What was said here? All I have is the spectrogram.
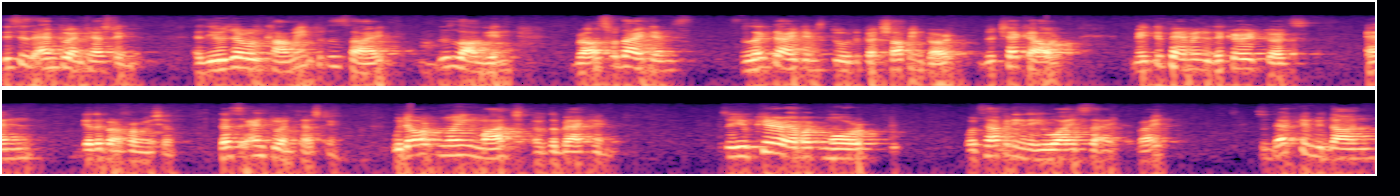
This is end-to-end -end testing. As the user will come into the site, do login, browse for the items, select the items to the shopping cart, do checkout, make the payment with the credit cards, and get the confirmation. That's end-to-end -end testing, without knowing much of the backend. So you care about more what's happening in the UI side, right? So that can be done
